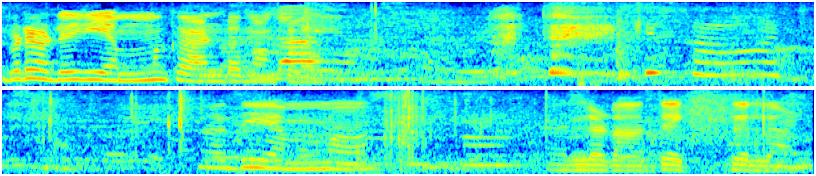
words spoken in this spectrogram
ഇവിടെ ഇവിടെ ഒരു എമ്മ കാണണ്ടോ നോക്കണം. അത് എമ്മ അല്ലടാ അത് എക്സൽ ആണ്.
